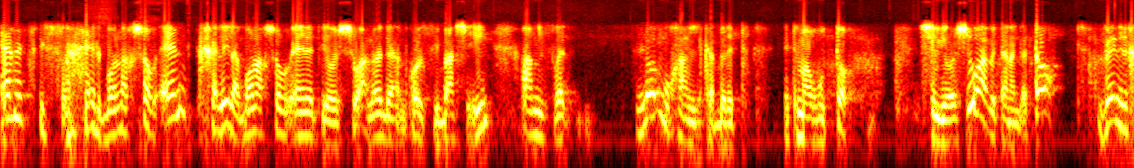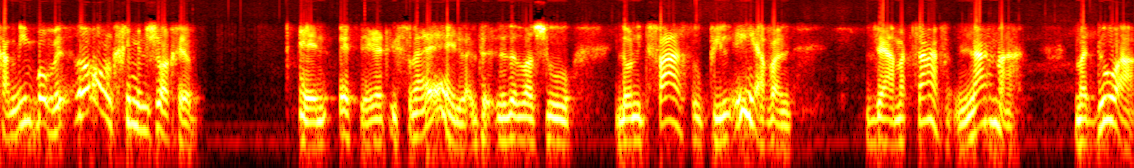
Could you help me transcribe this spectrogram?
ארץ ישראל, בוא נחשוב, אין, חלילה, בוא נחשוב, אין את יהושע, לא יודע, כל סיבה שהיא, עם ישראל לא מוכן לקבל את, את מרותו של יהושע ואת הנהגתו, ונלחמים בו ולא הולכים למישהו אחר. אין את ארץ ישראל, זה, זה דבר שהוא לא נתפס, הוא פלאי, אבל זה המצב, למה? מדוע?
